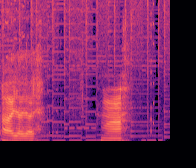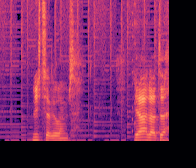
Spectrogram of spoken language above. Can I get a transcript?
Eieiei. Ah. Nicht sehr berühmt. Ja, Leute.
